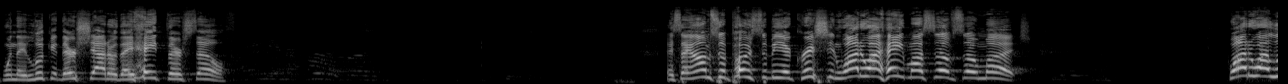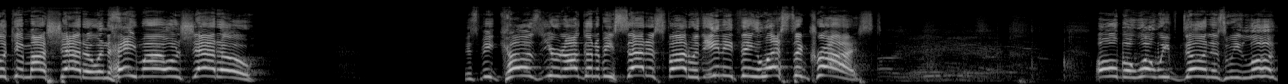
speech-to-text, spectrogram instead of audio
when they look at their shadow? They hate their self. They say, I'm supposed to be a Christian. Why do I hate myself so much? Why do I look at my shadow and hate my own shadow? It's because you're not going to be satisfied with anything less than Christ. Oh, but what we've done is we look,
